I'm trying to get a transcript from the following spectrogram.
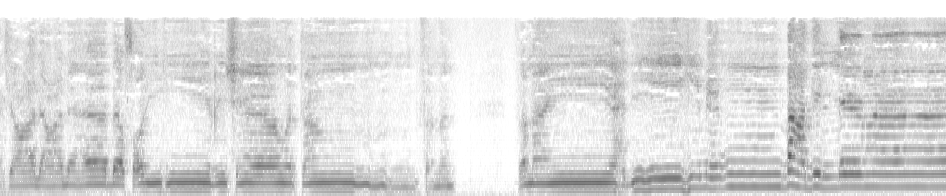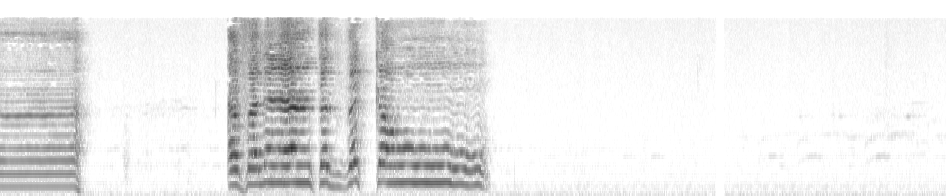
وجعل على بصره غشاوة فمن فمن يهديه من بعد الله. أفلا تذكرون؟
